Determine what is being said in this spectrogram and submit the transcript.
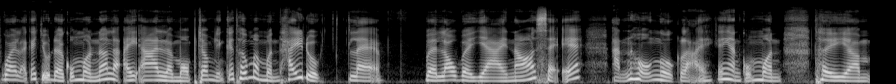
quay lại cái chủ đề của mình đó là AI là một trong những cái thứ mà mình thấy được là về lâu về dài nó sẽ ảnh hưởng ngược lại cái ngành của mình thì um,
